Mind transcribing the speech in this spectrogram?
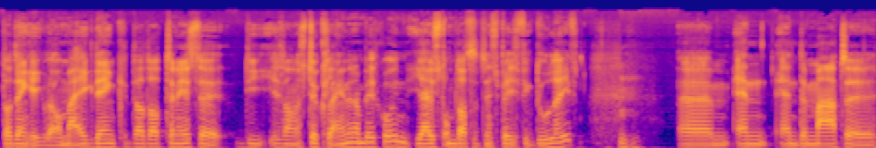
Dat denk ik wel. Maar ik denk dat dat ten eerste, die is dan een stuk kleiner dan Bitcoin. Juist omdat het een specifiek doel heeft. Mhm. Ehm, en, en de mate,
